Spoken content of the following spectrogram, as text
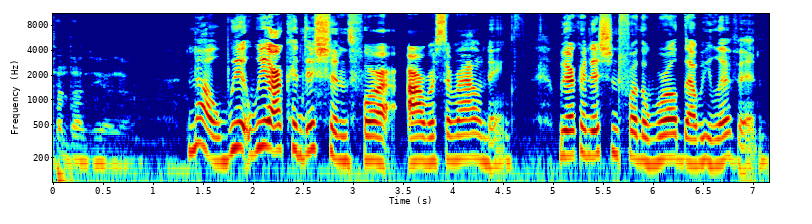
Sometimes you guys are. No, we we are conditioned for our surroundings. We are conditioned for the world that we live in.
